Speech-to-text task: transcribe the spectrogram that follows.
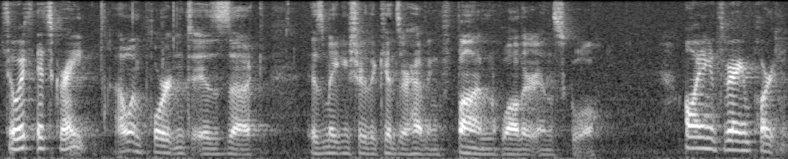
so it's, it's great. How important is uh, is making sure the kids are having fun while they're in school? Oh, I think it's very important.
